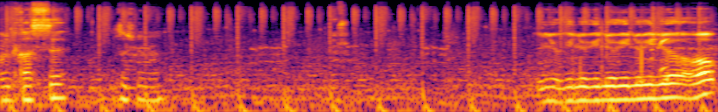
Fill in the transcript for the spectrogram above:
Bunun bir kası. Dur. Geliyor geliyor geliyor geliyor geliyor hop.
